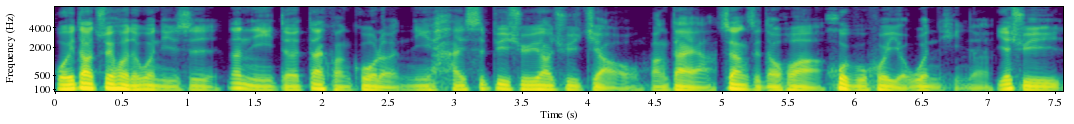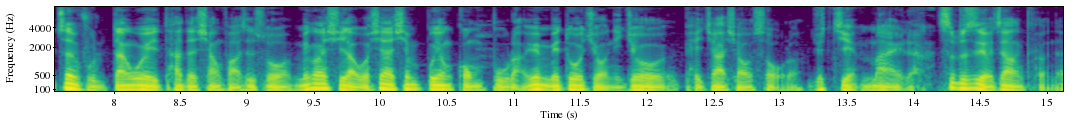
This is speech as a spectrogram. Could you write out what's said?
回到最后的问题是，那你的贷款过了，你还是必须要去缴房贷啊？这样子的话，会不会有问题呢？也许政府单位他的想法是说，没关系啦，我现在先不用公布了，因为没多久你就赔价销售了，你就贱卖了，是不是有这样的可能？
